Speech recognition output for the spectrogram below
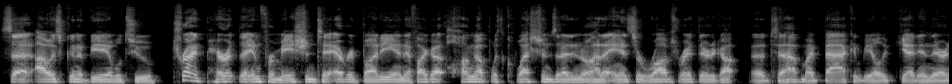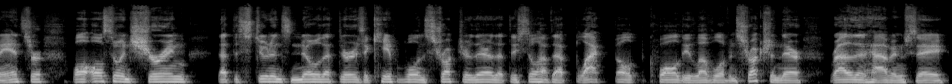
so that I was going to be able to try and parrot the information to everybody. And if I got hung up with questions that I didn't know how to answer, Rob's right there to got uh, to have my back and be able to get in there and answer while also ensuring that the students know that there is a capable instructor there, that they still have that black belt quality level of instruction there, rather than having, say,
